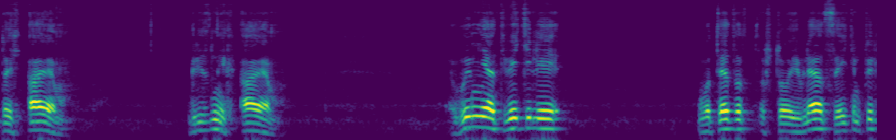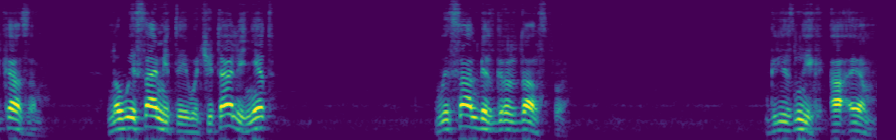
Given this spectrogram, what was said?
то есть АМ, грязных АМ, вы мне ответили вот это, что является этим приказом. Но вы сами-то его читали, нет? Вы сам без гражданства. Грязных АМ.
